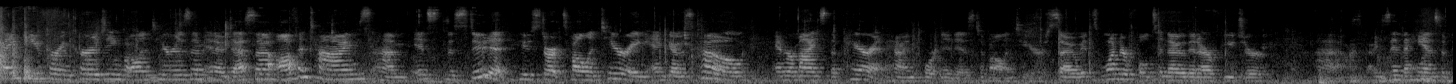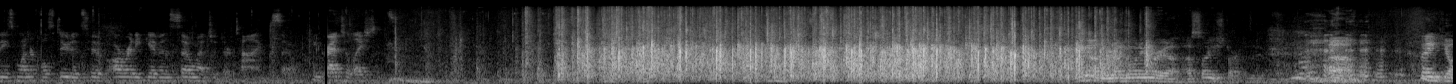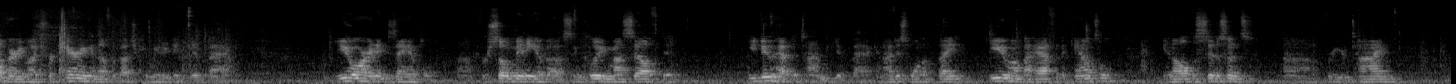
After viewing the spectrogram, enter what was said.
Thank you for encouraging volunteerism in Odessa. Oftentimes, um, it's the student who starts volunteering and goes home and reminds the parent how important it is to volunteer. So it's wonderful to know that our future uh, is in the hands of these wonderful students who have already given so much of their time. So congratulations. I saw you start to move. Uh, Thank y'all very much for caring enough about your community to give back. You are an example uh, for so many of us, including myself, that you do have the time to give back. And I just want to thank you on behalf of the council and all the citizens for your time.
